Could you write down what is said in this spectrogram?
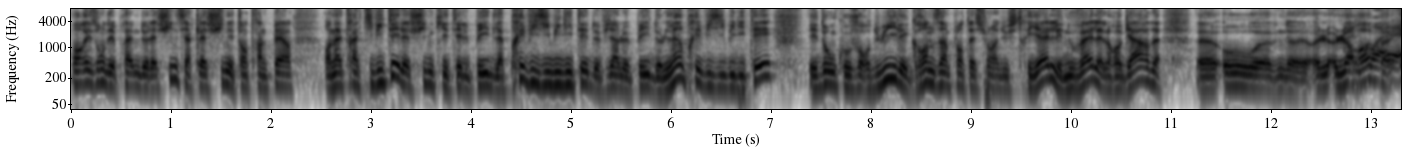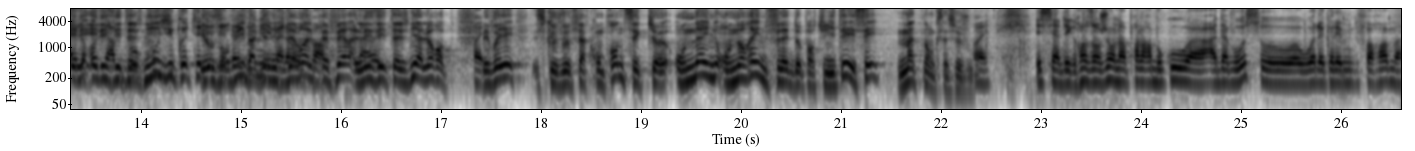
en raison des problèmes de la Chine. C'est-à-dire que la Chine est en train de perdre en attractivité. La Chine, qui était le pays de la prévisibilité, devient le pays de l'imprévisibilité. Et donc aujourd'hui, les grandes implantations industrielles, les nouvelles, elles regardent euh, au, euh, l'Europe et, les- et États-Unis. Et aujourd'hui, bah, bien évidemment, malheureusement. préfèrent Bah les oui. États-Unis à l'Europe. Mais vous voyez, ce que je veux faire comprendre, c'est qu'on a une, on aurait une fenêtre d'opportunité et c'est maintenant que ça se joue. Et c'est un des grands enjeux. On en parlera beaucoup à Davos, au World Economic Forum,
